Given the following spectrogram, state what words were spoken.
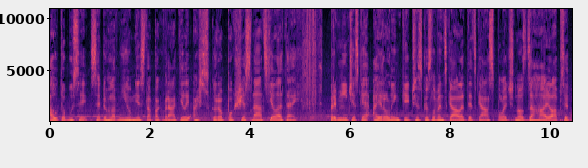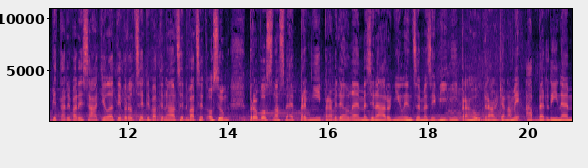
Autobusy se do hlavního města pak vrátily až skoro po 16 letech. První české aerolinky Československá letecká společnost zahájila před 95 lety v roce 1928 provoz na své první pravidelné mezinárodní lince mezi Vídní, Prahou, Drážďanami a Berlínem.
